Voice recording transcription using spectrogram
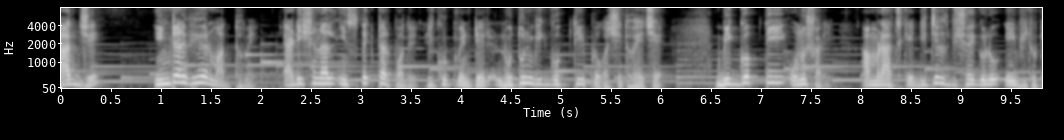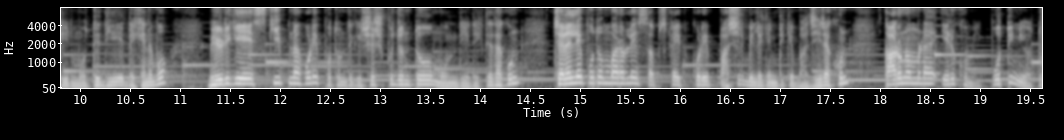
রাজ্যে ইন্টারভিউয়ের মাধ্যমে অ্যাডিশনাল ইন্সপেক্টর পদে রিক্রুটমেন্টের নতুন বিজ্ঞপ্তি প্রকাশিত হয়েছে। বিজ্ঞপ্তি অনুসারে আমরা আজকে ডিটেলস বিষয়গুলো এই ভিডিওটির মধ্যে দিয়ে দেখে নেব। ভিডিওটিকে স্কিপ না করে প্রথম থেকে শেষ পর্যন্ত মন দিয়ে দেখতে থাকুন। চ্যানেলে প্রথমবার হলে সাবস্ক্রাইব করে পাশের বেলেকেনটিকে বাজিয়ে রাখুন। কারণ আমরা এরকমই প্রতিনিয়ত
